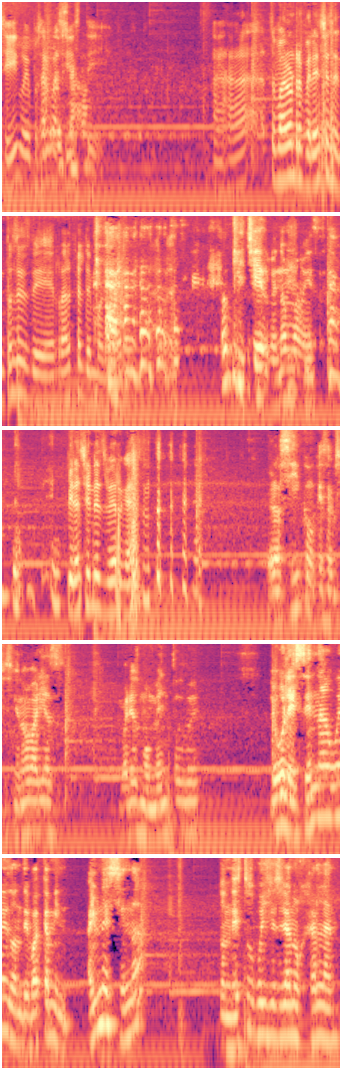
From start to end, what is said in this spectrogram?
Sí, güey, pues algo así, este. Ajá, tomaron referencias entonces de Ralph el Demoledor. Son clichés, güey, no mames. Inspiraciones vergas. Pero sí, como que se obsesionó varias, varios momentos, güey. Luego la escena, güey, donde va a caminar. Hay una escena donde estos güeyes ya no jalan.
